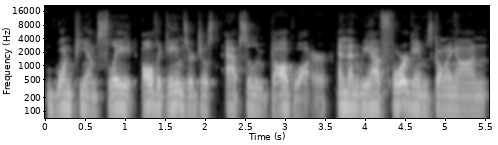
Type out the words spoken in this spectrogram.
1 p.m. slate, all the games are just absolute dog water. And then we have four games going on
